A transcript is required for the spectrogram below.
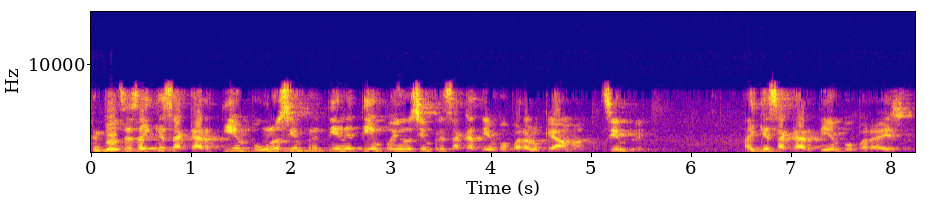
Entonces hay que sacar tiempo. Uno siempre tiene tiempo y uno siempre saca tiempo para lo que ama, siempre. Hay que sacar tiempo para eso.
